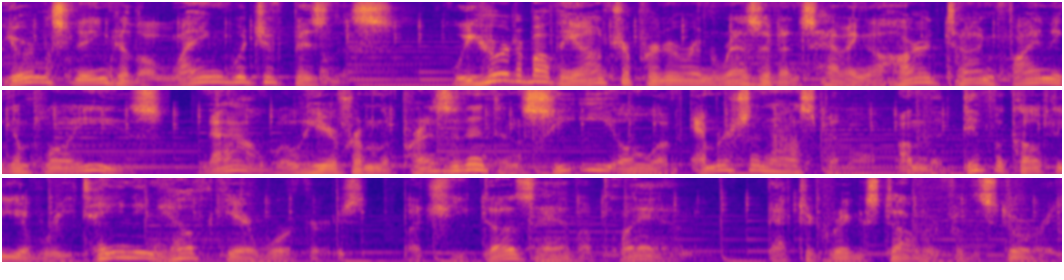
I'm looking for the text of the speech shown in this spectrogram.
You're listening to The Language of Business. We heard about the entrepreneur in residence having a hard time finding employees. Now we'll hear from the president and CEO of Emerson Hospital on the difficulty of retaining healthcare workers, but she does have a plan. Back to Greg Stoller for the story.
